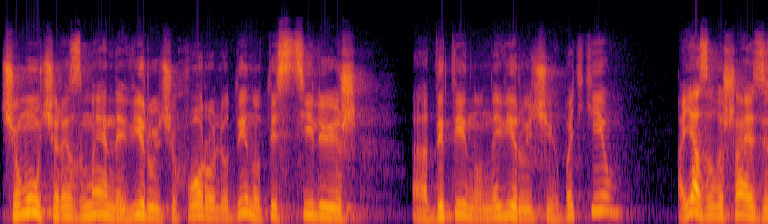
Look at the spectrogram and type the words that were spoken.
чому через мене, віруючу хвору людину, ти зцілюєш е, дитину невіруючих батьків, а я залишаюся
